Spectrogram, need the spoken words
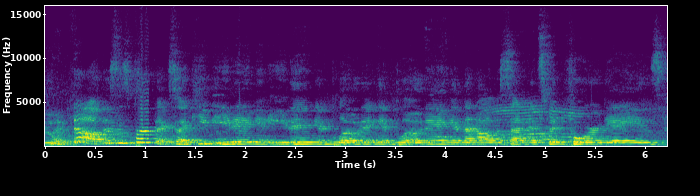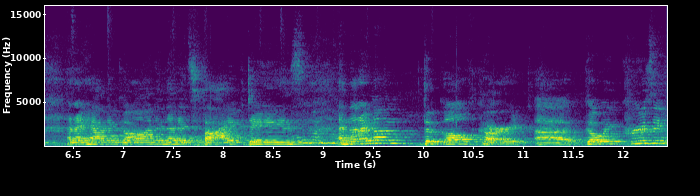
I'm like, no, this is perfect. So I keep eating and eating and bloating and bloating, and then all of a sudden it's been four days and I haven't gone, and then it's five days, and then I'm on the golf cart, uh, going cruising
